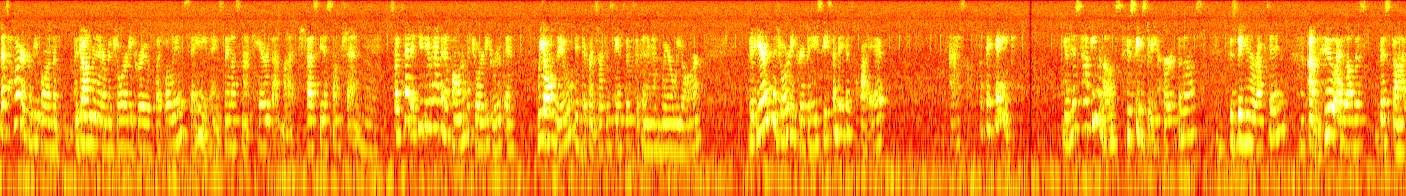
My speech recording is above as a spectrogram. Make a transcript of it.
That's hard for people in the, the dominant or majority group. Like, well, they didn't say anything, so they must not care that much. That's the assumption. So instead, if you do happen to fall in the majority group, and we all do in different circumstances depending on where we are, but if you're in the majority group and you see somebody that's quiet, ask what they think. You know, who's talking the most? Who seems to be heard the most? Who's being interrupted? Um, who, I love this, this thought,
